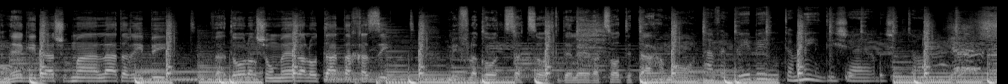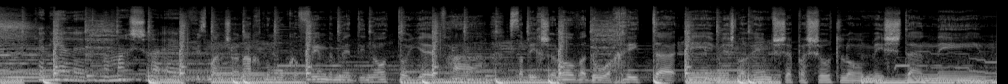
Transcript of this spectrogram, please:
הנגידה שוב מעלה את הריבית, והדולר שומר על אותה תחזית. מפלגות צצות כדי לרצות את ההמון. אבל ביבי תמיד יישאר בשלטון. יש! כאן ילד ממש רעב. בזמן שאנחנו מוקפים במדינות אויב, הסביך של עובד הוא הכי טעים. יש דברים שפשוט לא משתנים.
